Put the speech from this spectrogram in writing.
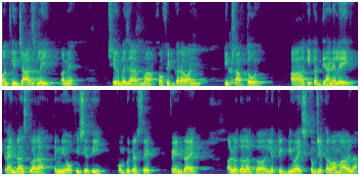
મંથલી ચાર્જ લઈ અને શેર બજારમાં પ્રોફિટ કરાવવાની ટિપ્સ આપતો હોય. આ હકીકત ધ્યાને લઈ ક્રાઇમ બ્રાન્ચ દ્વારા તેમની ઓફિસેથી કોમ્પ્યુટર સેટ પેન ડ્રાઈવ અલગ અલગ ઇલેક્ટ્રિક ડિવાઇસ કબજે કરવામાં આવેલા,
